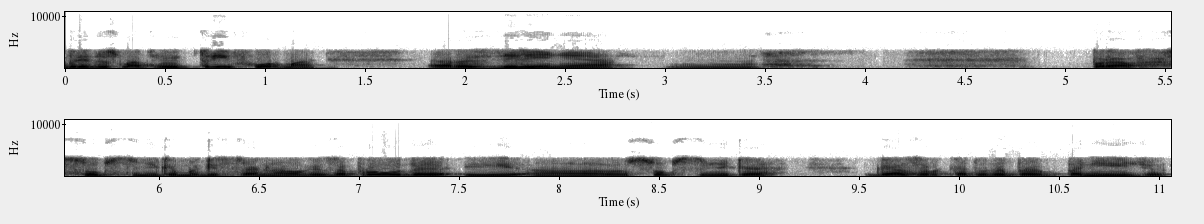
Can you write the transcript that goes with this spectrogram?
предусматривают три формы разделения прав собственника магистрального газопровода и э, собственника газа, который по, ней идет.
